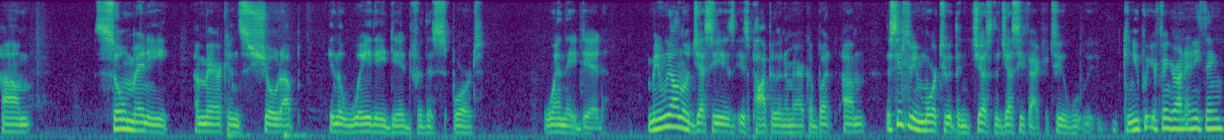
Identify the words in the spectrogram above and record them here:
um, so many Americans showed up in the way they did for this sport, when they did. I mean, we all know Jessie is, is popular in America, but um, there seems to be more to it than just the Jessie factor, too. Can you put your finger on anything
